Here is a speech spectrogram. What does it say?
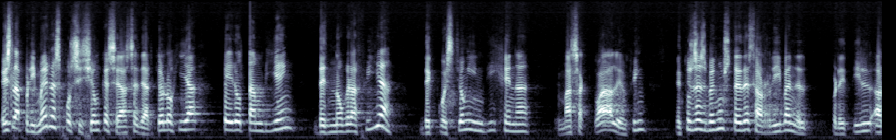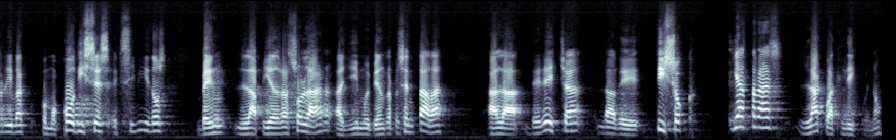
Es la primera exposición que se hace de arqueología, pero también de etnografía, de cuestión indígena más actual, en fin. Entonces ven ustedes arriba en el pretil, arriba como códices exhibidos, ven la piedra solar, allí muy bien representada, a la derecha la de Tizoc, y atrás la Cuatlicue, ¿no?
